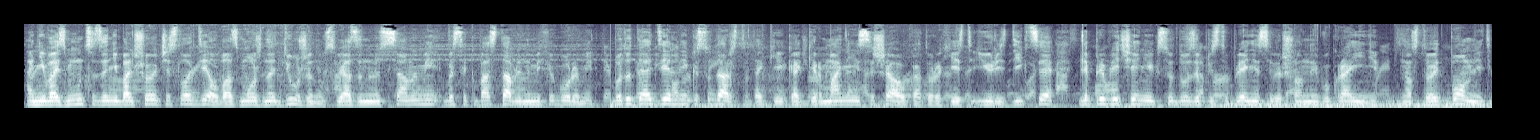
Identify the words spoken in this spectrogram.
Они возьмутся за небольшое число дел, возможно, дюжину, связанную с самыми высокопоставленными фигурами. Будут и отдельные государства, такие как Германия и США, у которых есть юрисдикция для привлечения к суду за преступления, совершенные в Украине. Но стоит помнить,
